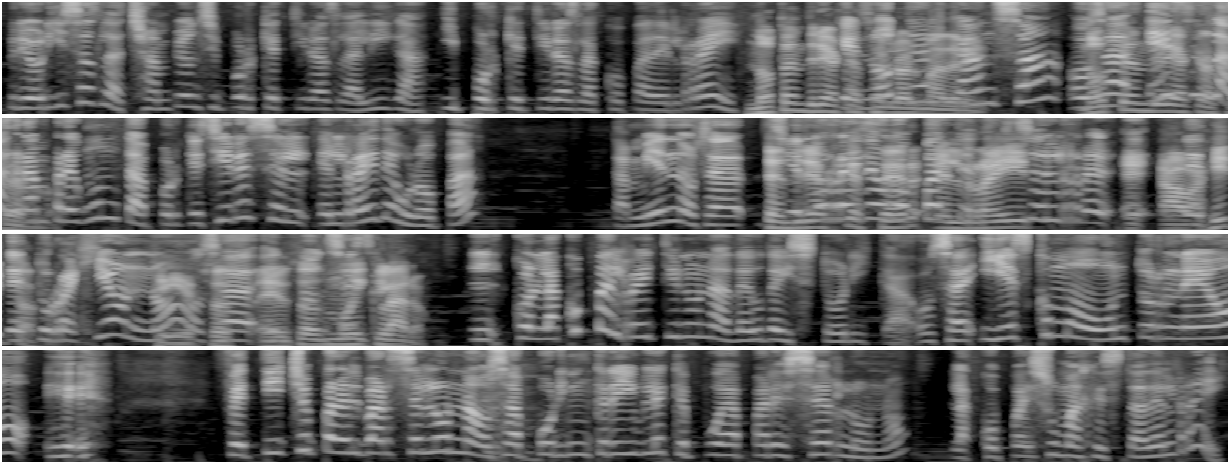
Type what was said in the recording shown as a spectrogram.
priorizas la Champions y por qué tiras la Liga y por qué tiras la Copa del Rey. No tendría que, que no te el Madrid. alcanza. O no sea, esa es la gran pregunta, porque si eres el, el rey de Europa, también, o sea, Tendrías siendo rey que de ser Europa, el rey, el re- eh, de- de, tu región, ¿no? Sí, o eso sea, es- eso es entonces, muy claro. Con la Copa del Rey tiene una deuda histórica, o sea, y es como un torneo eh, fetiche para el Barcelona, o sea, por increíble que pueda parecerlo, ¿no? La Copa es su majestad el rey.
